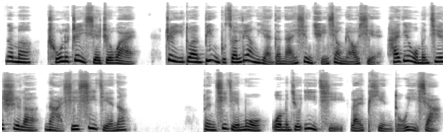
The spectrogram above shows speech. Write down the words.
那么，除了这些之外，这一段并不算亮眼的男性群像描写，还给我们揭示了哪些细节呢？本期节目，我们就一起来品读一下。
